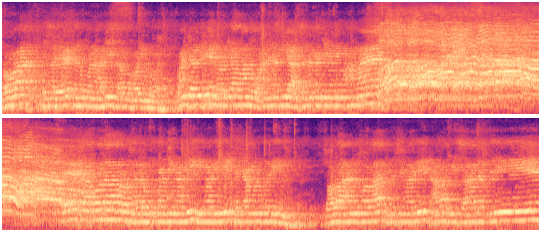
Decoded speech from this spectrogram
Bahwa Ismail tentu pernah hadis Bukhari Muhammad. Wan Jabirin radhiyallahu anhu Nabiya, sana kanjeng Nabi Muhammad. Saya sekolah terus mendapat kanjeng Nabi lima ribu saja memberi. Sholat sholat itu si marid ala bisa datin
